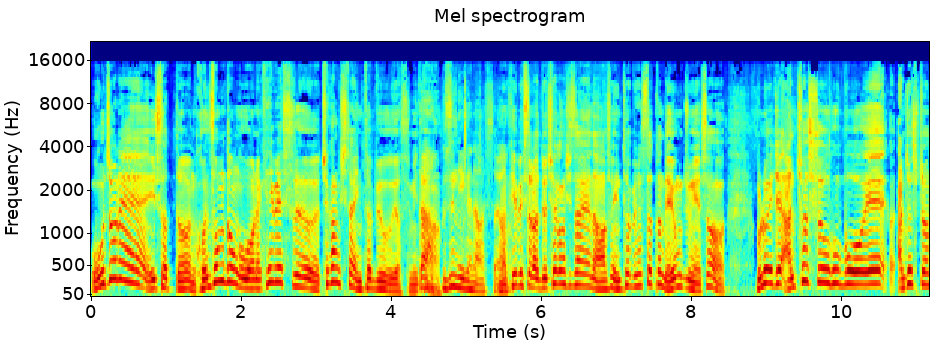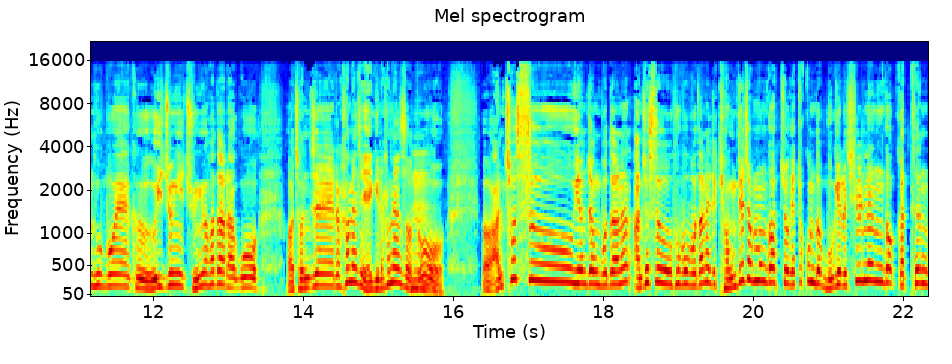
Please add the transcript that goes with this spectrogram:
오전에 있었던 권성동 의원의 KBS 최강 시사 인터뷰였습니다. 아, 무슨 얘기가 나왔어요? KBS 라디오 최강 시사에 나와서 인터뷰를 했었 던 내용 중에서 물론 이제 안철수 후보의 안철수 전 후보의 그 의중이 중요하다라고 어, 전제를 하면서 얘기를 하면서도 음. 어, 안철수 위원장보다는 안철수 후보보다는 이제 경제 전문가 쪽에 조금 더 무게를 실는 것 같은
